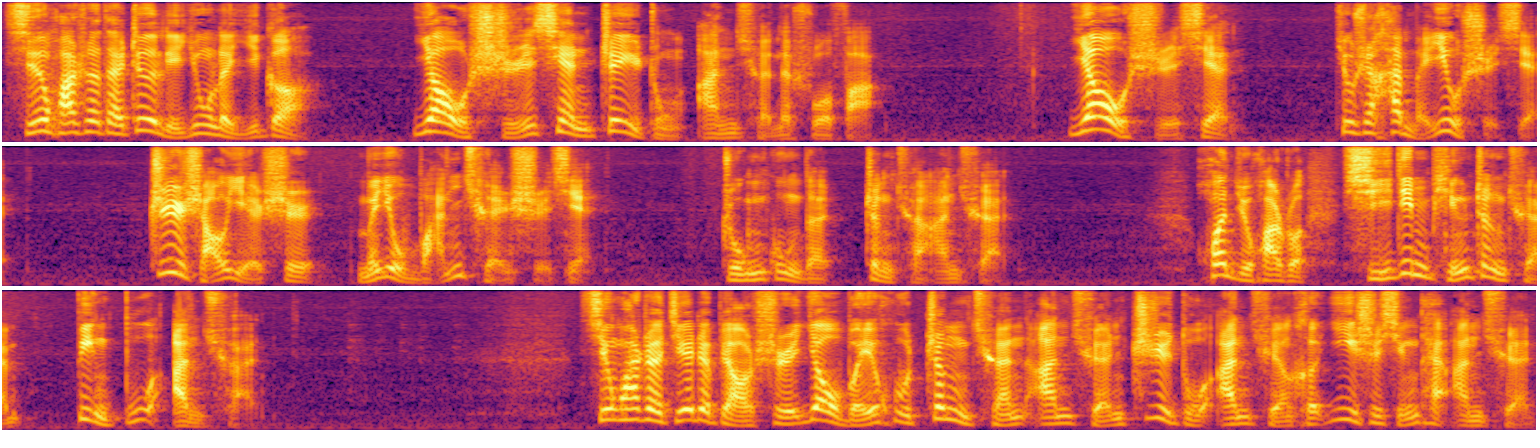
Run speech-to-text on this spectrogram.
新华社在这里用了一个“要实现这种安全”的说法，“要实现”就是还没有实现，至少也是没有完全实现。中共的政权安全，换句话说，习近平政权并不安全。新华社接着表示，要维护政权安全、制度安全和意识形态安全，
